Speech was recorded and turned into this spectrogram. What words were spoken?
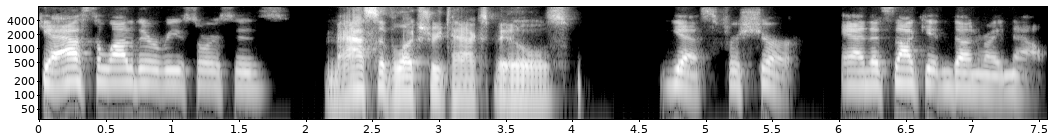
gassed a lot of their resources. Massive luxury tax bills. Yes, for sure. And it's not getting done right now.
